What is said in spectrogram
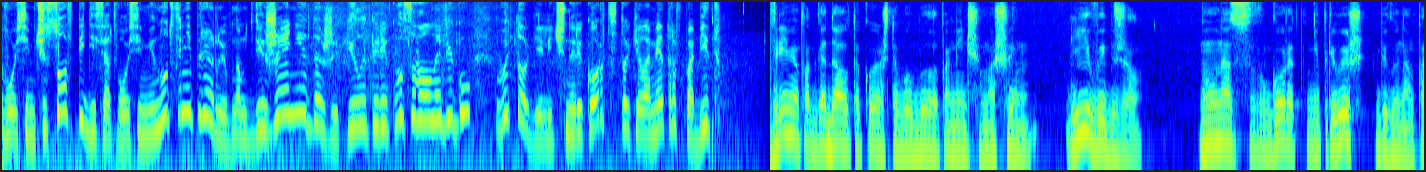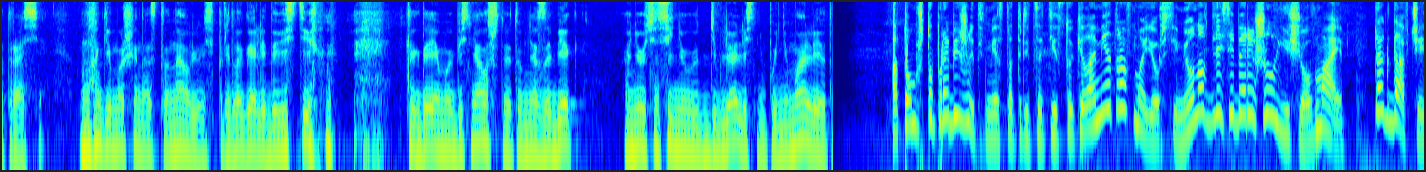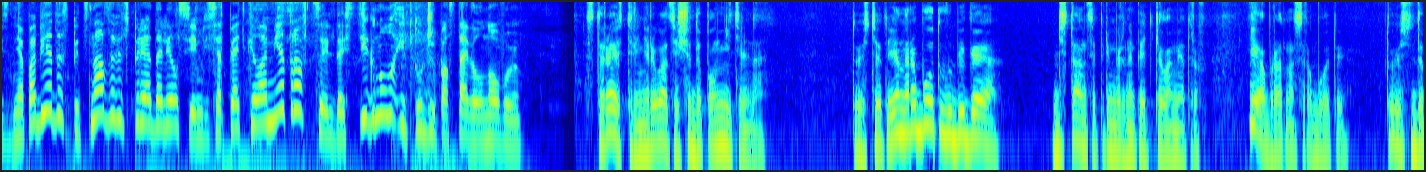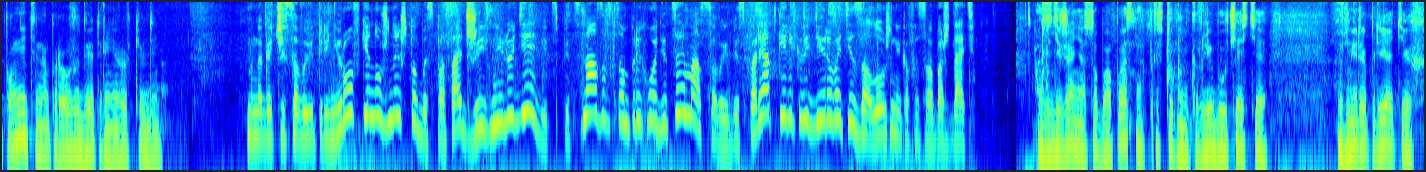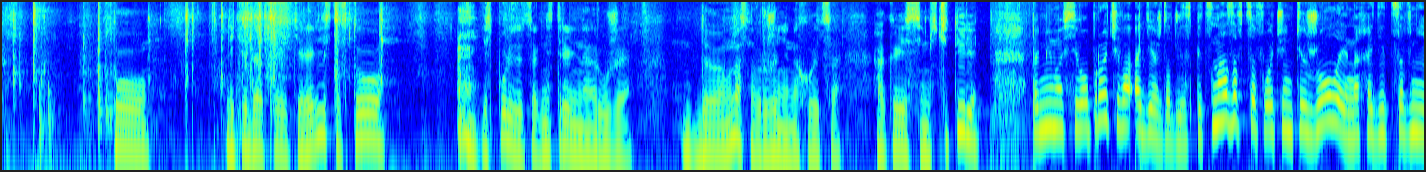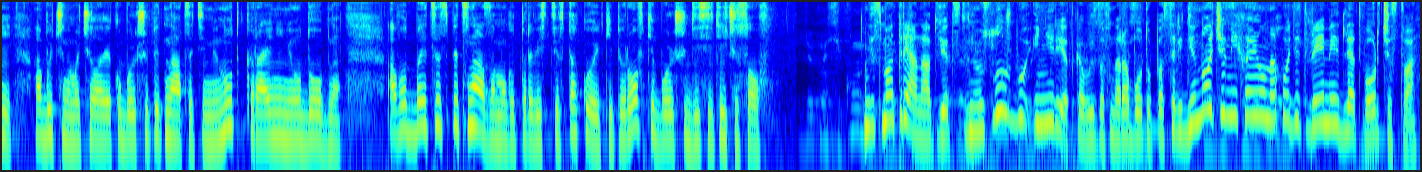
8 часов 58 минут в непрерывном движении, даже пил и перекусывал на бегу. В итоге личный рекорд 100 километров побит. Время подгадал такое, чтобы было поменьше машин. И выбежал. Но у нас в город не привык к бегунам по трассе. Многие машины останавливались, предлагали довести. Когда я им объяснял, что это у меня забег, они очень сильно удивлялись, не понимали это. О том, что пробежит вместо 30-100 километров, майор Семенов для себя решил еще в мае. Тогда, в честь Дня Победы, спецназовец преодолел 75 километров, цель достигнул и тут же поставил новую. Стараюсь тренироваться еще дополнительно. То есть это я на работу выбегаю, дистанция примерно 5 километров, и обратно с работы. То есть дополнительно провожу две тренировки в день. Многочасовые тренировки нужны, чтобы спасать жизни людей, ведь спецназовцам приходится и массовые беспорядки ликвидировать, и заложников освобождать. Задержание особо опасных преступников, либо участие в мероприятиях по ликвидации террористов, то используется огнестрельное оружие. Да, у нас на вооружении находится АКС-74. Помимо всего прочего, одежда для спецназовцев очень тяжелая, и находиться в ней обычному человеку больше 15 минут крайне неудобно. А вот бойцы спецназа могут провести в такой экипировке больше 10 часов. Несмотря на ответственную службу и нередко вызов на работу посреди ночи, Михаил находит время и для творчества.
